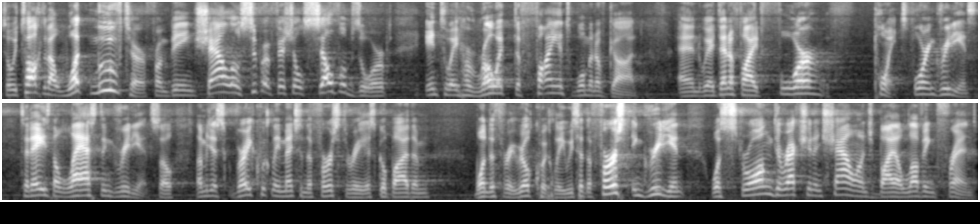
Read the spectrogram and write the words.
So we talked about what moved her from being shallow superficial self-absorbed into a heroic defiant woman of god and we identified four points four ingredients today's the last ingredient so let me just very quickly mention the first three let's go by them one to three, real quickly. We said the first ingredient was strong direction and challenge by a loving friend.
